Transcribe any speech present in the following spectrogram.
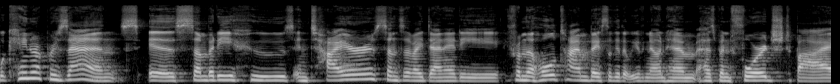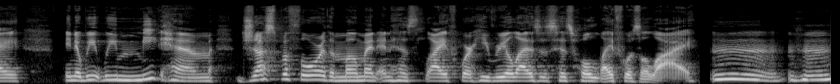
What Kane represents is somebody whose entire sense of identity from the whole time basically that we've known him has been forged by you know, we, we meet him just before the moment in his life where he realizes his whole life was a lie. Mm, hmm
